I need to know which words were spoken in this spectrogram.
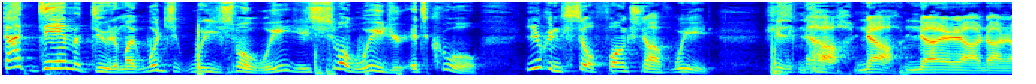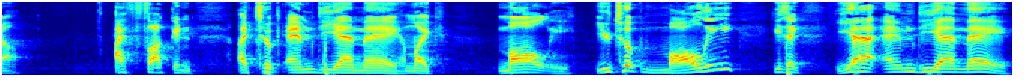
God damn it, dude. I'm like, would you would you smoke weed? You smoke weed, it's cool. You can still function off weed. He's like, no, no, no, no, no, no, no. I fucking, I took MDMA. I'm like, Molly. You took Molly? He's like, yeah, MDMA.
